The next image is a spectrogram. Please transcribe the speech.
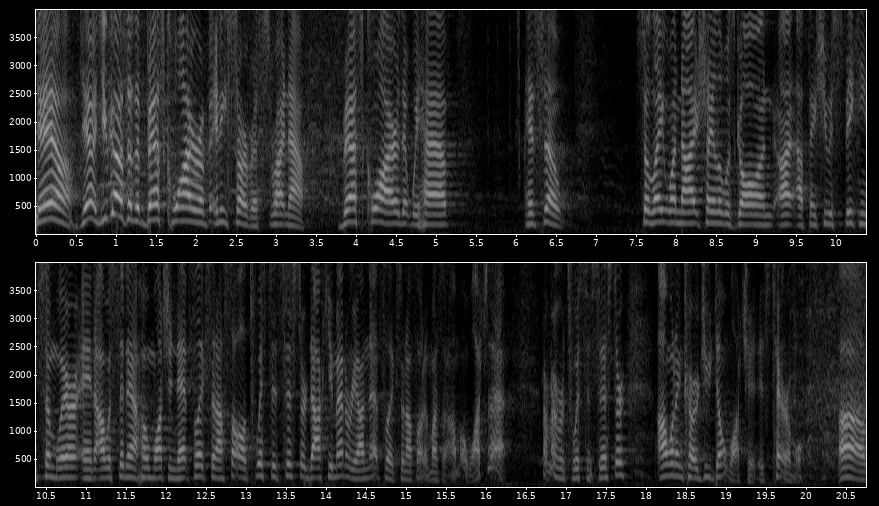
Yeah, yeah, you guys are the best choir of any service right now. Best choir that we have. And so, so late one night, Shayla was gone. I, I, think she was speaking somewhere, and I was sitting at home watching Netflix, and I saw a Twisted Sister documentary on Netflix, and I thought to myself, I'm gonna watch that. I remember Twisted Sister. I want to encourage you, don't watch it. It's terrible. um,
